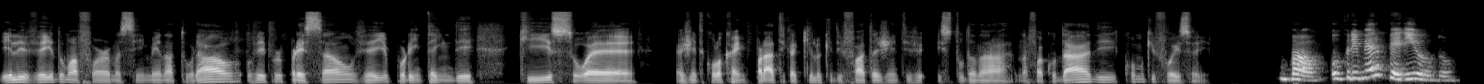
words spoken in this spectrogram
ele veio de uma forma assim meio natural, veio por pressão, veio por entender que isso é a gente colocar em prática aquilo que de fato a gente estuda na, na faculdade. Como que foi isso aí? Bom, o primeiro período,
